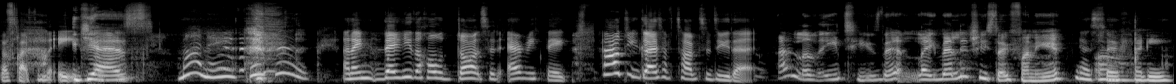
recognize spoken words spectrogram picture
that's like from the 80s? Yes. My name. and I, they knew the whole dance and everything. How do you guys have time to do that? I love 80s. They're like they're literally so funny. That's so um, funny.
